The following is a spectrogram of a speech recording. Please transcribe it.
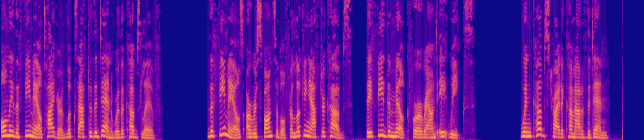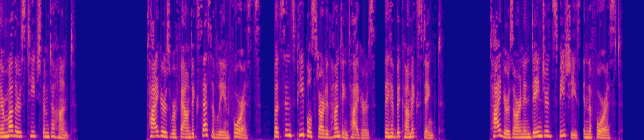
only the female tiger looks after the den where the cubs live. The females are responsible for looking after cubs, they feed them milk for around eight weeks. When cubs try to come out of the den, their mothers teach them to hunt. Tigers were found excessively in forests, but since people started hunting tigers, they have become extinct. Tigers are an endangered species in the forest.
